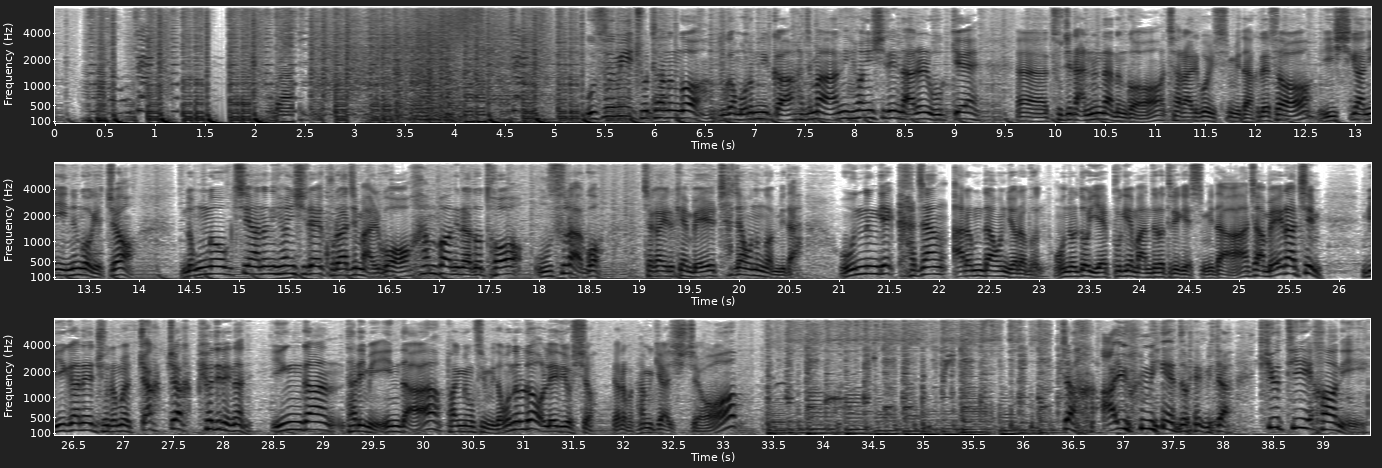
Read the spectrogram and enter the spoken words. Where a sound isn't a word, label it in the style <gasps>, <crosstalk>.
웃음이 좋다는 거 누가 모릅니까? 하지만 현실이 나를 웃게 에, 두질 않는다는 거 잘 알고 있습니다. 그래서 이 시간이 있는 거겠죠. 녹록지 않은 현실에 굴하지 말고 한 번이라도 더 웃으라고 제가 이렇게 매일 찾아오는 겁니다. 웃는 게 가장 아름다운 여러분. 오늘도 예쁘게 만들어 드리겠습니다. 자, 매일 아침 미간의 주름을 쫙쫙 펴드리는 인간 다리미 인다 박명수입니다. 오늘도 라디오쇼 여러분 함께 하시죠. 자, 아유미의 노래입니다. 큐티 허니.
